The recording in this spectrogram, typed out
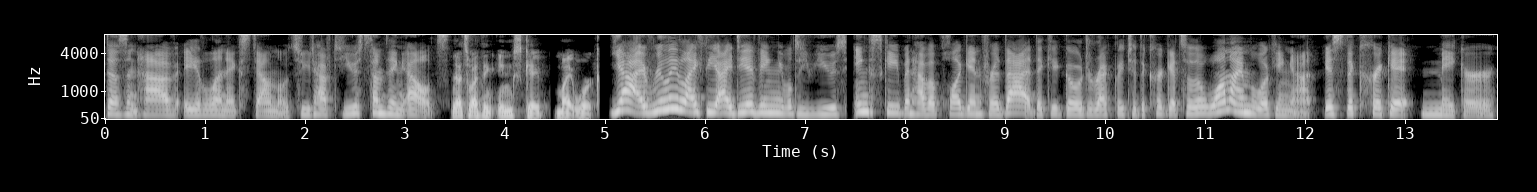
doesn't have a Linux download, so you'd have to use something else. That's why I think Inkscape might work. Yeah, I really like the idea of being able to use Inkscape and have a plugin for that that could go directly to the Cricut. So the one I'm looking at is the Cricut Maker.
